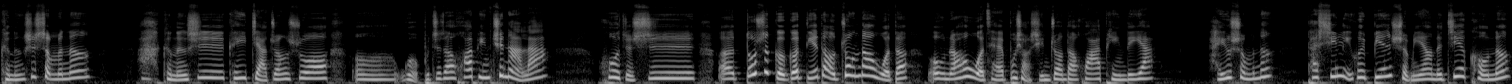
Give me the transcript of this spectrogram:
可能是什么呢？啊，可能是可以假装说，呃，我不知道花瓶去哪啦，或者是，呃，都是哥哥跌倒撞到我的，哦，然后我才不小心撞到花瓶的呀。还有什么呢？他心里会编什么样的借口呢？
